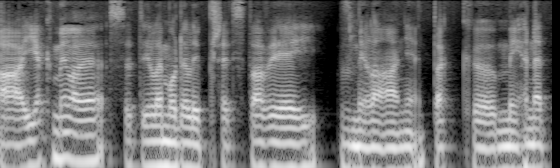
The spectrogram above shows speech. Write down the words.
a jakmile se tyhle modely představějí v Miláně, tak eh, my hned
